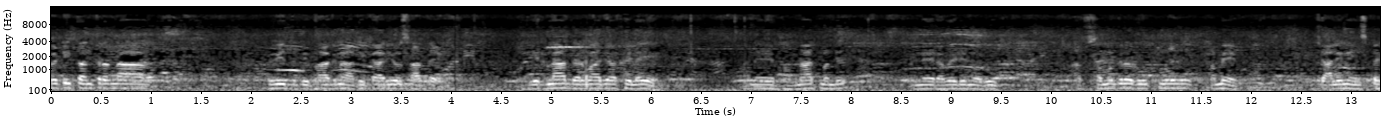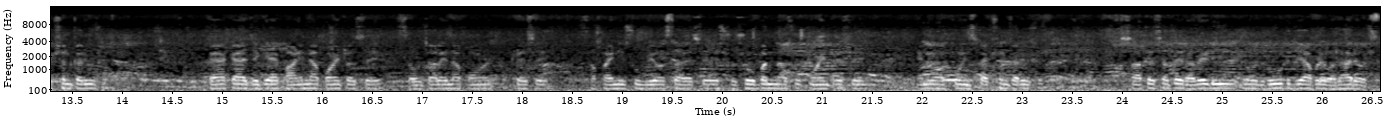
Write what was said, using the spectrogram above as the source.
તંત્રના વિવિધ વિભાગના અધિકારીઓ સાથે ગિરનાર દરવાજાથી લઈ અને ભવનાથ મંદિર અને રવેડીનો રૂટ, આ સમગ્ર રૂટનું અમે ચાલીને ઇન્સ્પેક્શન કર્યું છે. કયા કયા જગ્યાએ પાણીના પોઈન્ટ હશે શૌચાલયના પોઈન્ટ રહેશે, સફાઈની શું વ્યવસ્થા રહેશે, સુશોભનના શું પોઈન્ટ રહેશે, એનું આખું ઇન્સ્પેક્શન કર્યું છે. સાથે સાથે રવેડીનો રૂટ જે આપણે વધાર્યો છે,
